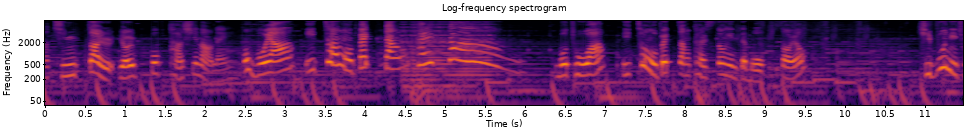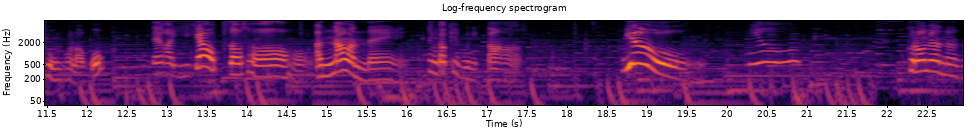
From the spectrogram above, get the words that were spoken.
나 진짜 열, 열법 다시 나네. 어 뭐야? 2,500장 달성. 뭐 좋아? 2,500장 달성인데 뭐 없어요? 기분이 좋은 거라고? 내가 이게 없어서 안 나왔네. 생각해 보니까 뮤 뮤. 그러면은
